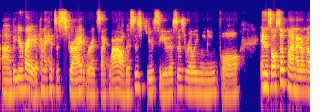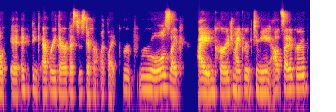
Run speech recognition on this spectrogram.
um, but you're right it kind of hits a stride where it's like wow this is juicy this is really meaningful and it's also fun i don't know i think every therapist is different with like group rules like I encourage my group to meet outside a group,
